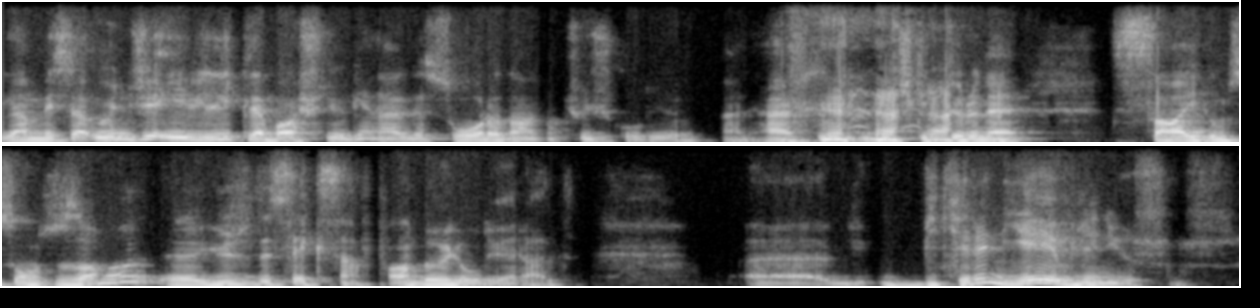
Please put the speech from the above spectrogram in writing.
yani mesela önce evlilikle başlıyor genelde sonradan çocuk oluyor. Yani her ilişki türüne saygım sonsuz ama e, yüzde seksen falan böyle oluyor herhalde. Ee, bir kere niye evleniyorsunuz?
